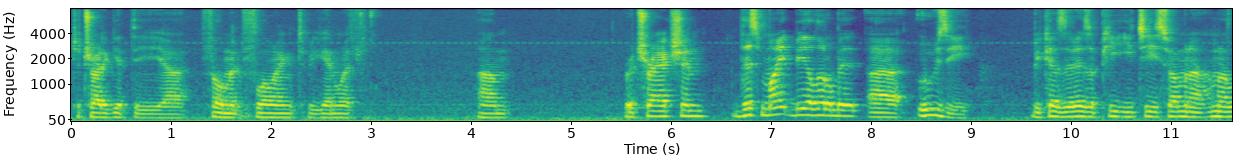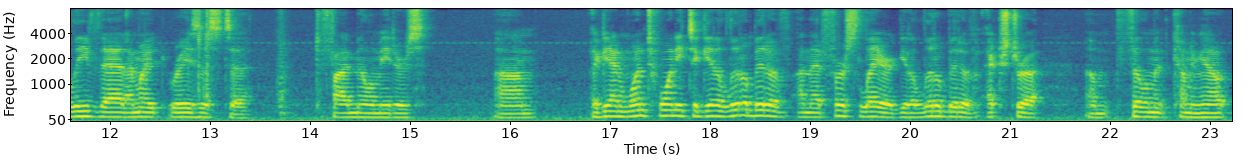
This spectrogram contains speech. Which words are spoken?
to try to get the uh, filament flowing to begin with. Um, retraction, this might be a little bit uh, oozy because it is a PET so I'm gonna I'm gonna leave that. I might raise this to to five millimeters. Um, again 120 to get a little bit of on that first layer get a little bit of extra um, filament coming out.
